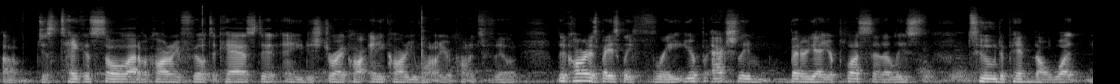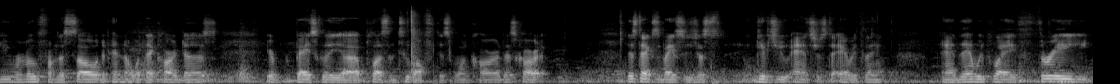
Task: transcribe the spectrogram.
um, just take a soul out of a card on your field to cast it, and you destroy card, any card you want on your opponent's field. The card is basically free. You're actually, better yet, you're plusing at least two, depending on what you remove from the soul, depending on what that card does. You're basically uh, plusing two off this one card. This card, this deck is basically just gives you answers to everything. And then we play three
